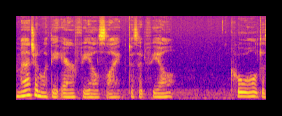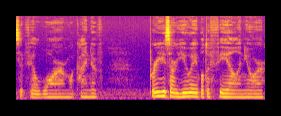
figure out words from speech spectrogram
Imagine what the air feels like. Does it feel cool? Does it feel warm? What kind of breeze are you able to feel in your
